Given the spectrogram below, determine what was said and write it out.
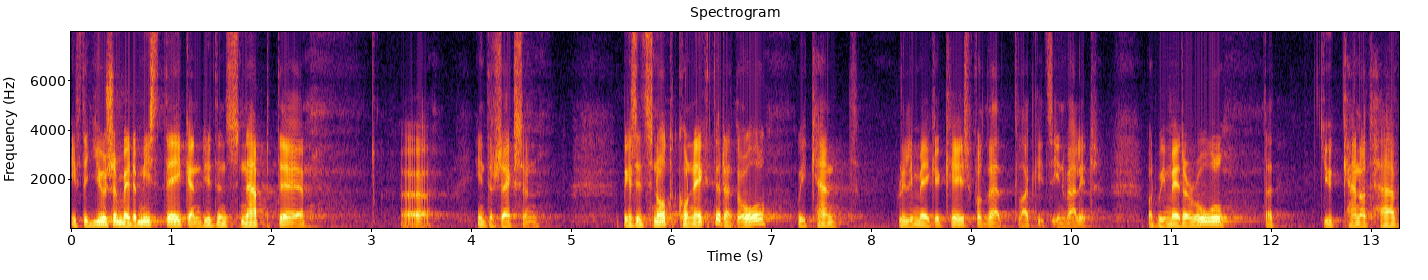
if the user made a mistake and didn't snap the uh, intersection, because it's not connected at all, we can't really make a case for that like it's invalid. But we made a rule that you cannot have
